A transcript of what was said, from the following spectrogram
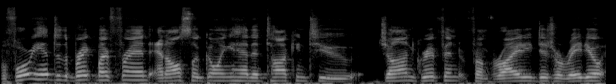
Before we head to the break, my friend, and also going ahead and talking to John Griffin from Variety Digital Radio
